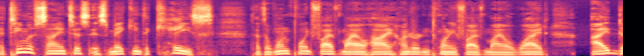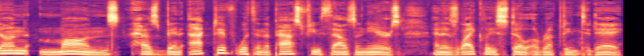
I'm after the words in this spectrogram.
a team of scientists is making the case that the 1.5 mile high, 125 mile wide Idun Mons has been active within the past few thousand years and is likely still erupting today.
